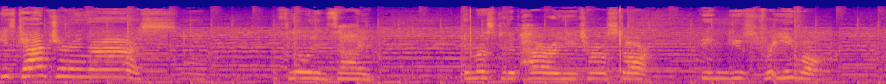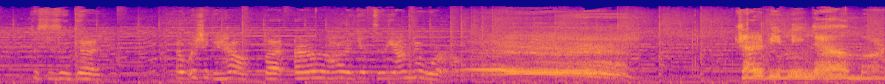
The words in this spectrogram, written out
he's capturing us. I feel it inside. It must be the power of the Eternal Star being used for evil. This isn't good. I wish I could help, but I don't know how to get to the underworld. Try to beat me now, Mario.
